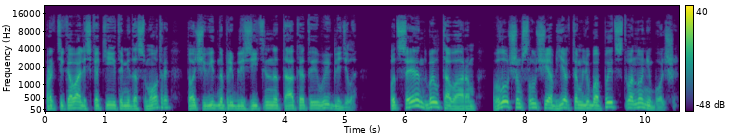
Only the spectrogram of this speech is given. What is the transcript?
практиковались какие-то медосмотры, то, очевидно, приблизительно так это и выглядело. Пациент был товаром, в лучшем случае объектом любопытства, но не больше.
